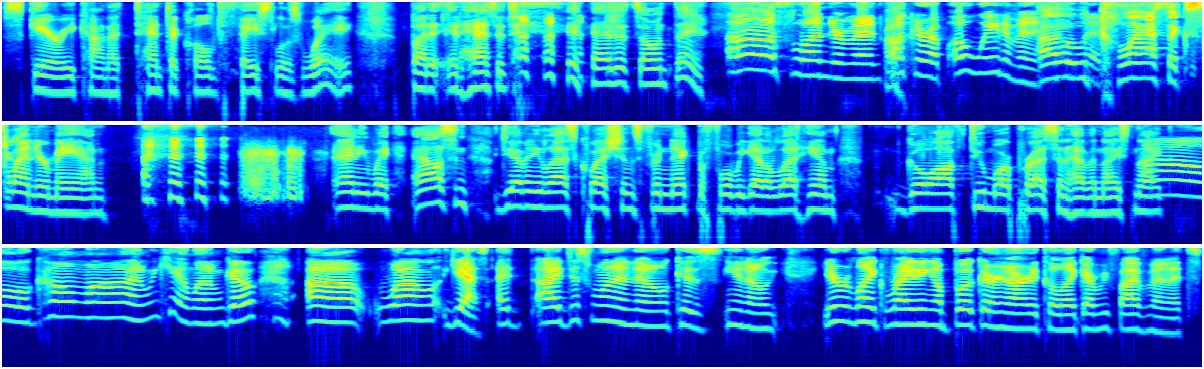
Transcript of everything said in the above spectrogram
scary kind of tentacled, faceless way, but it, it has its it has its own thing. Oh, Slenderman, pucker uh, up. Oh, wait a minute. Oh, classic Slender Man. anyway, Allison, do you have any last questions for Nick before we got to let him go off, do more press, and have a nice night? Oh, come on. We can't let him go. Uh, well, yes, I, I just want to know because, you know, you're like writing a book or an article like every five minutes.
